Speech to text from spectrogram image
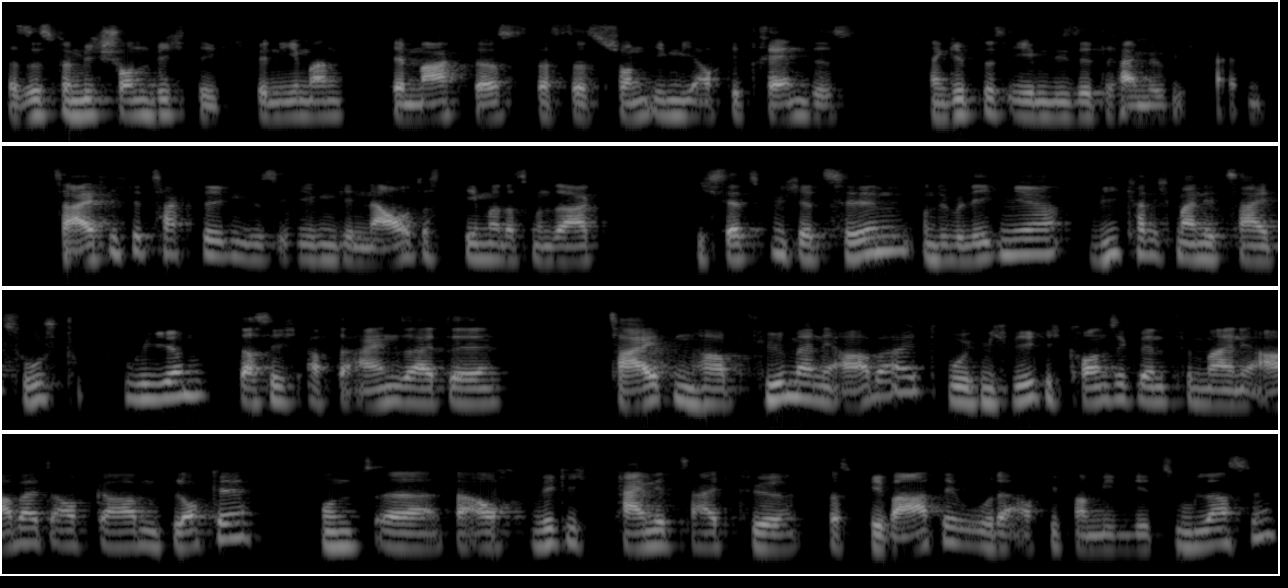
das ist für mich schon wichtig, ich bin jemand, der mag das, dass das schon irgendwie auch getrennt ist, dann gibt es eben diese drei Möglichkeiten. Zeitliche Taktiken ist eben genau das Thema, dass man sagt, ich setze mich jetzt hin und überlege mir, wie kann ich meine Zeit so strukturieren, dass ich auf der einen Seite Zeiten habe für meine Arbeit, wo ich mich wirklich konsequent für meine Arbeitsaufgaben blocke und äh, da auch wirklich keine Zeit für das Private oder auch die Familie zulasse.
